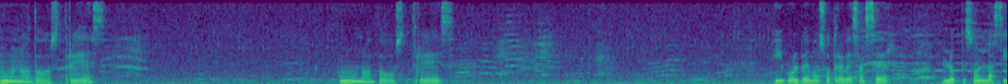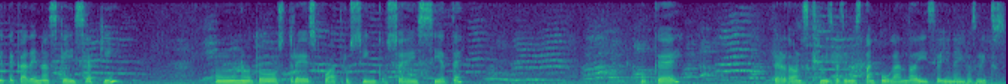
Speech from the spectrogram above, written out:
1 2 3 1 2 3 y volvemos otra vez a hacer lo que son las siete cadenas que hice aquí. 1 2 3 4 5 6 7 ok. Perdón es que mis vecinos están jugando y se oyen ahí los gritos.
